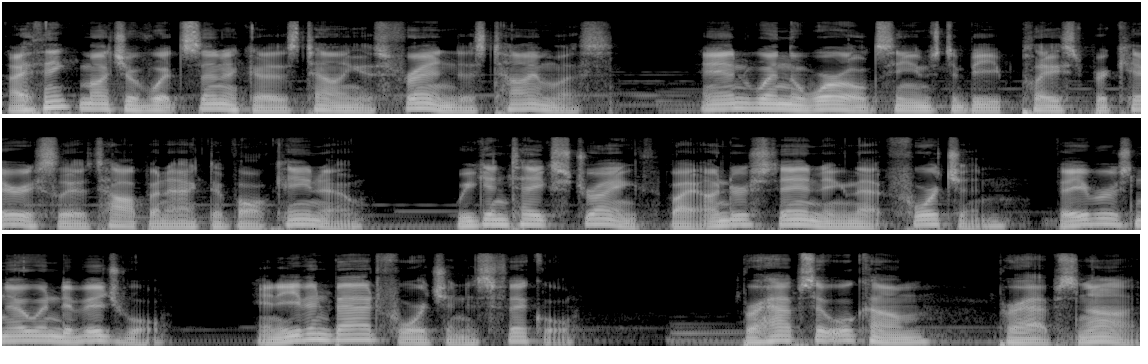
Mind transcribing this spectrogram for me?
I think much of what Seneca is telling his friend is timeless, and when the world seems to be placed precariously atop an active volcano, we can take strength by understanding that fortune favors no individual, and even bad fortune is fickle. Perhaps it will come, perhaps not.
